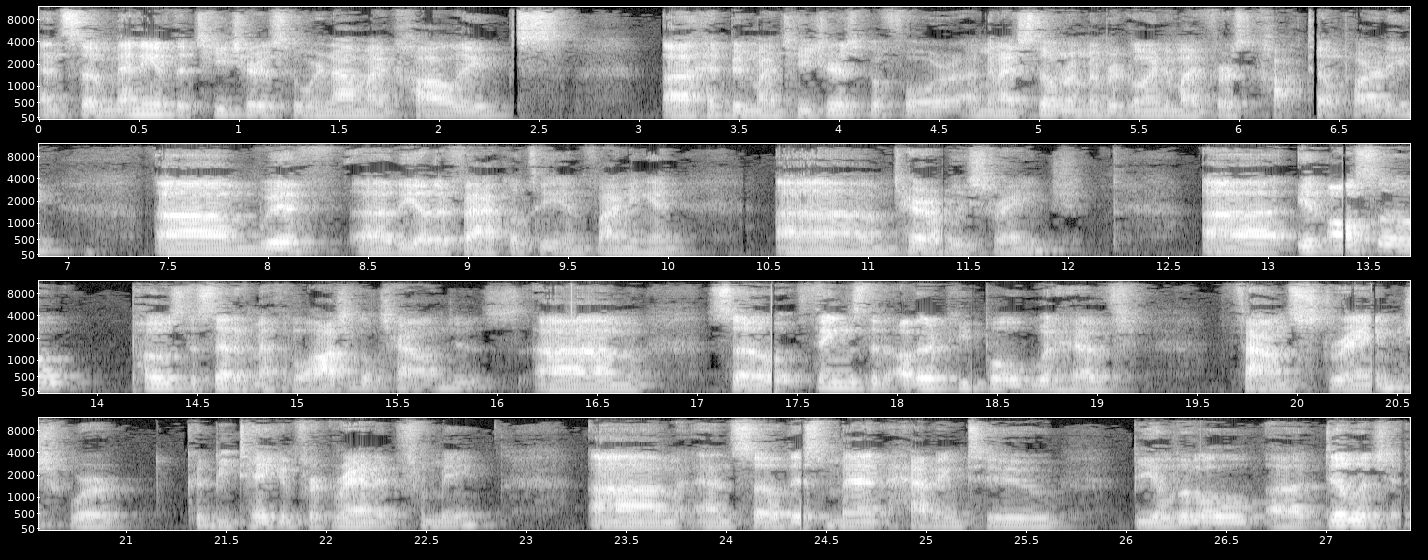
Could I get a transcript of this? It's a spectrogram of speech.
And so many of the teachers who were now my colleagues uh, had been my teachers before. I mean, I still remember going to my first cocktail party um, with uh, the other faculty and finding it um, terribly strange. Uh, it also posed a set of methodological challenges. Um, so things that other people would have found strange were could be taken for granted from me. Um, and so this meant having to be a little uh, diligent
